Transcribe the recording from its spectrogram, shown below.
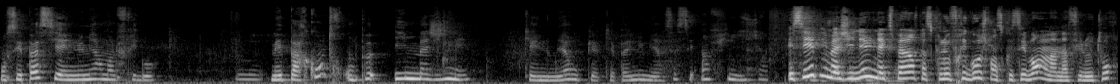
On ne sait pas s'il y a une lumière dans le frigo. Mais par contre, on peut imaginer qu'il y a une lumière ou qu'il n'y a pas une lumière. Ça, c'est infini. Essayez d'imaginer une expérience, parce que le frigo, je pense que c'est bon, on en a fait le tour.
